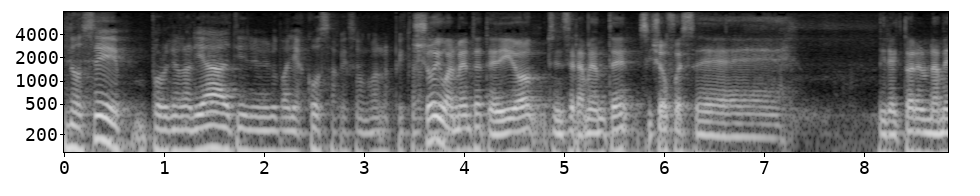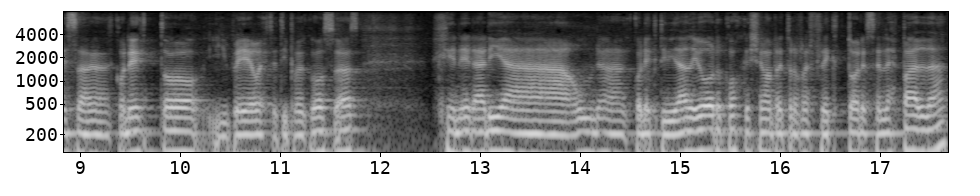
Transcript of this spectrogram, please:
No sé, porque en realidad tiene varias cosas que son con respecto a Yo igualmente te digo, sinceramente, si yo fuese director en una mesa con esto y veo este tipo de cosas, generaría una colectividad de orcos que llevan retroreflectores en la espalda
